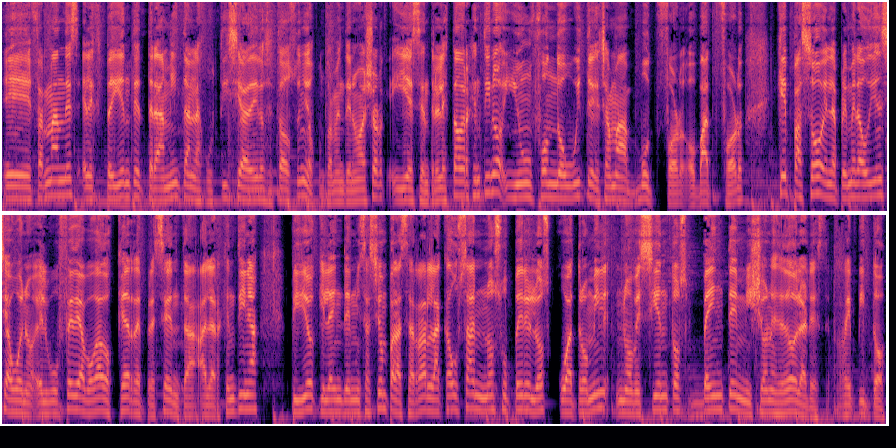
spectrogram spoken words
eh, Fernández. El expediente tramita en la justicia de los Estados Unidos, puntualmente en Nueva York, y es entre el Estado argentino y un fondo buitre que se llama Butford o Batford. ¿Qué pasó en la primera audiencia? Bueno, el bufé de abogados que representa a la Argentina pidió que la indemnización para cerrar la causa no supere los 4.000 4.920 millones de dólares. Repito,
